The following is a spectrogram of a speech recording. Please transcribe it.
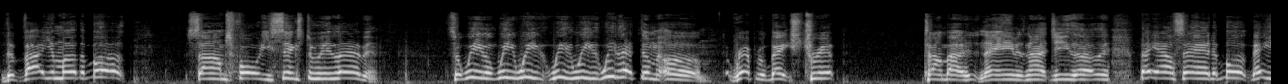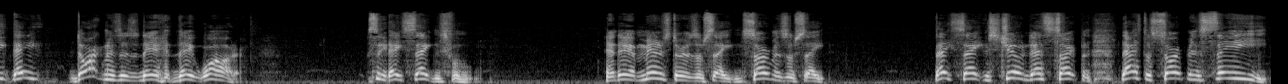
the volume of the book. Psalms 46 through 11. So we we we we we, we let them uh, reprobates trip. Talking about his name is not Jesus. They outside the book. They they Darkness is their, their water. See, they Satan's food. And they're ministers of Satan, servants of Satan. They Satan's children. That's serpent. That's the serpent seed.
